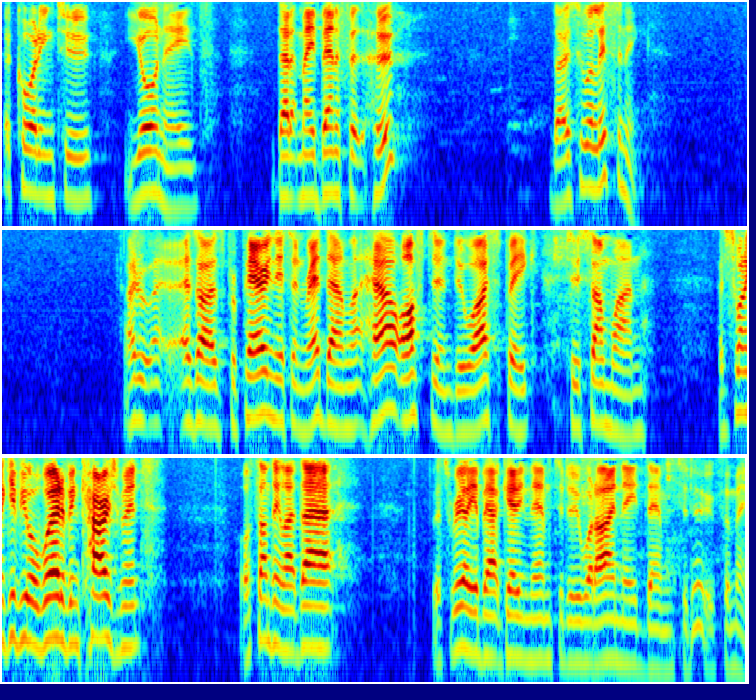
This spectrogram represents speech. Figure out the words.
according to your needs, that it may benefit who? Those who are listening. I, as I was preparing this and read that, I'm like, how often do I speak to someone? I just want to give you a word of encouragement or something like that, but it's really about getting them to do what I need them to do for me.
